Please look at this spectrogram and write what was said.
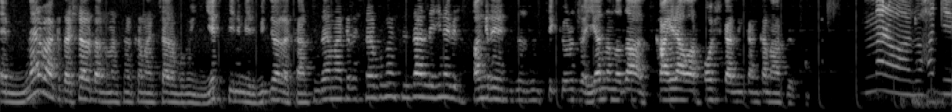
E, merhaba arkadaşlar ben Mert Kanatçar. Bugün yepyeni bir videoyla karşınızdayım arkadaşlar. Bugün sizlerle yine bir Games videosunu çekiyoruz ve yanında da Kayra var. Hoş geldin kanka ne yapıyorsun? Merhaba abi hadi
